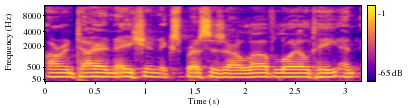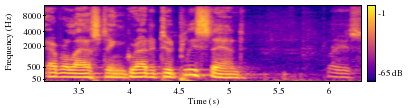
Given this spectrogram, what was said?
our entire nation expresses our love, loyalty, and everlasting gratitude. Please stand. Please.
